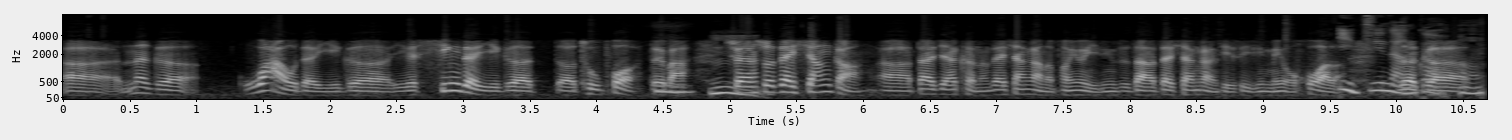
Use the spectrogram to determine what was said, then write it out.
呃那个。哇的一个一个新的一个的突破，对吧？虽然说在香港啊，大家可能在香港的朋友已经知道，在香港其实已经没有货了，一机难购。这个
